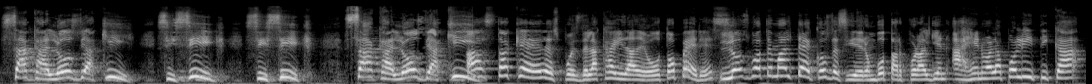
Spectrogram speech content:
sácalos de aquí. CICIC, CICIC. Sácalos de aquí. Hasta que, después de la caída de Otto Pérez, los guatemaltecos decidieron votar por alguien ajeno a la política,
